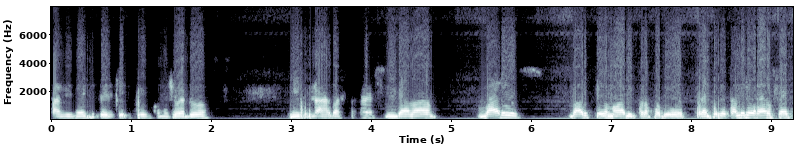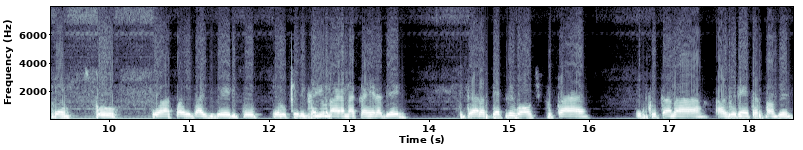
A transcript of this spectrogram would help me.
a vivência dele que ele teve como jogador. Me ensinava bastante, me dava vários, vários termos para poder, para poder estar tá melhorando sempre, né? tipo, pela qualidade dele, pelo, pelo que ele ganhou na, na carreira dele. Então era sempre bom, tipo, estar tá escutando a, as orientações dele.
